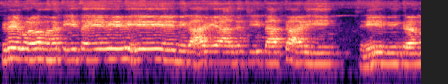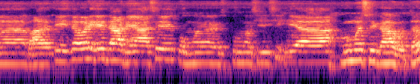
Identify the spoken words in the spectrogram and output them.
श्री गुरु म्हणती तैवेळी निघावी आजची तात्काळी. श्री विक्रम भारती जवळे जाणे असे कुम कुमशी शिया कुमशी गाव होतं.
